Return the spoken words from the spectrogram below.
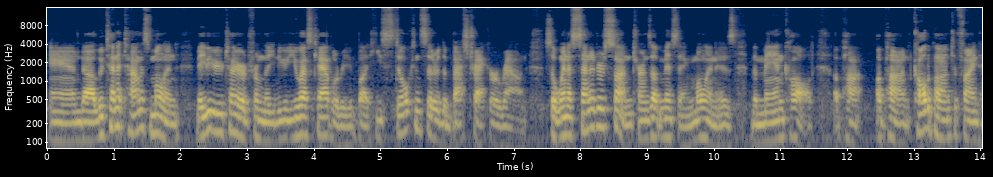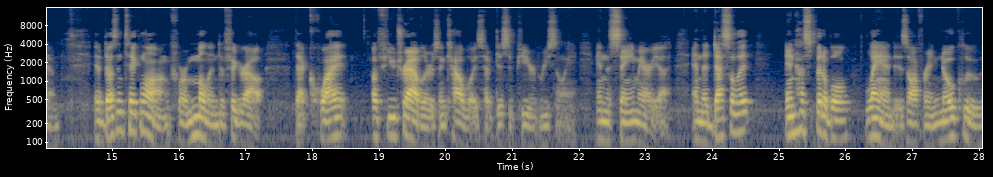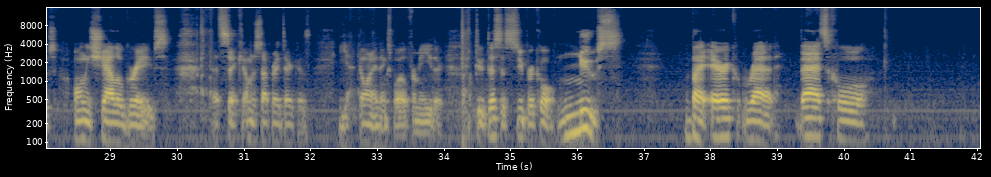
And uh, Lieutenant Thomas Mullen may be retired from the U.S. cavalry, but he's still considered the best tracker around. So when a senator's son turns up missing, Mullen is the man called upon, upon called upon to find him. It doesn't take long for Mullen to figure out that quite a few travelers and cowboys have disappeared recently in the same area, and the desolate, inhospitable land is offering no clues, only shallow graves. That's sick. I'm gonna stop right there because, yeah, don't want anything spoiled for me either. Dude, this is super cool. Noose by Eric Red. That's cool.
